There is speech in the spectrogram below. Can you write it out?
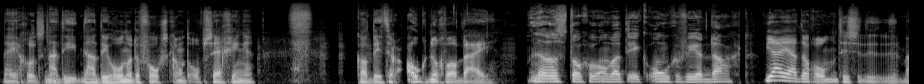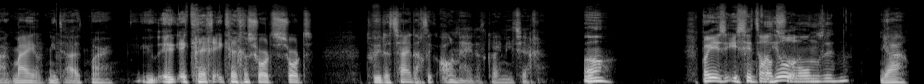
nee goed. Na die, na die honderden Volkskrant opzeggingen kan dit er ook nog wel bij. Dat is toch gewoon wat ik ongeveer dacht. Ja, ja, daarom. Het, is, het maakt mij ook niet uit. Maar ik, ik, kreeg, ik kreeg een soort, soort... Toen je dat zei, dacht ik... Oh nee, dat kan je niet zeggen. Oh. Maar je, je zit al heel... onzin. Ja,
